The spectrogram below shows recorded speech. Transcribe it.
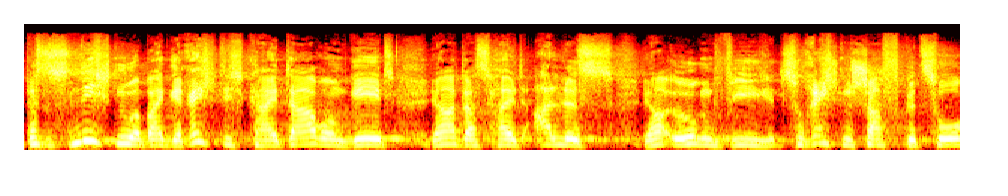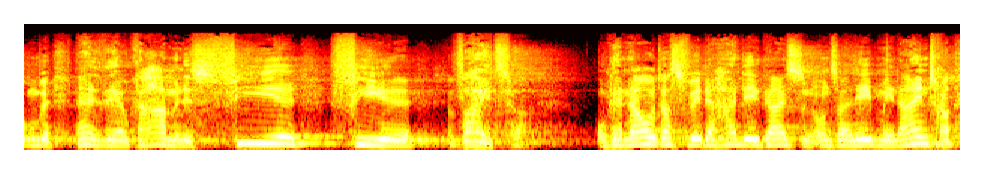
Dass es nicht nur bei Gerechtigkeit darum geht, ja, dass halt alles, ja, irgendwie zur Rechenschaft gezogen wird. Nein, der Rahmen ist viel, viel weiter. Und genau das will der Heilige Geist in unser Leben hineintragen.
